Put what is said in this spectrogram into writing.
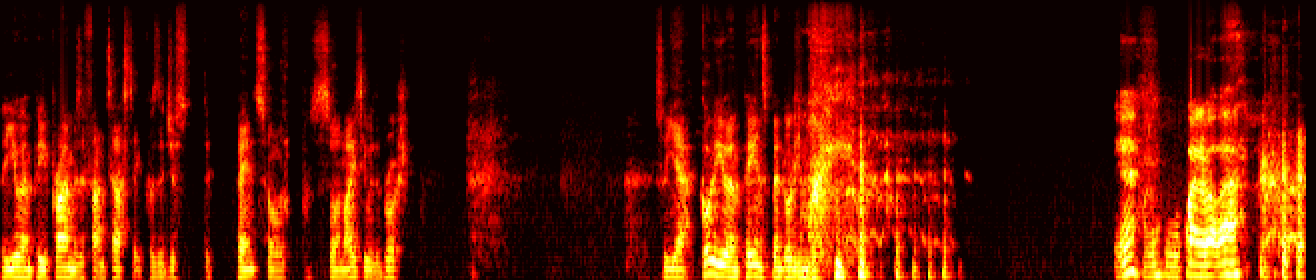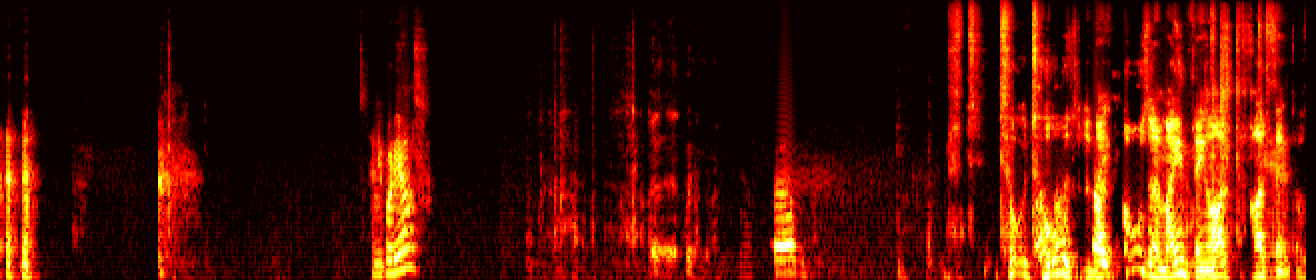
the UMP primers are fantastic because they just they paint so so nicely with the brush. So yeah, go to UMP and spend all your money. yeah, we'll, we'll find about that. Anybody else? Um, Tool- Tools, are the main, tools are the main thing I'd, I'd think of.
